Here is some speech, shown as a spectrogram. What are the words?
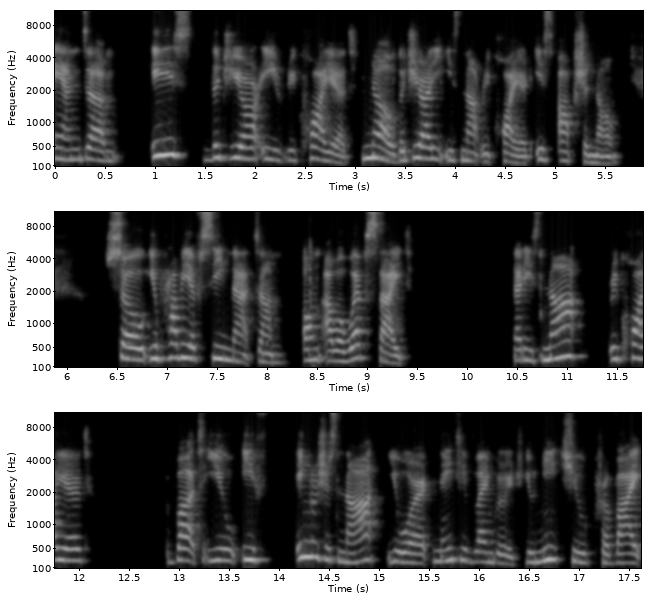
and um, is the GRE required? No, the GRE is not required, it's optional. So you probably have seen that um, on our website, that is not required, but you, if English is not your native language, you need to provide,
